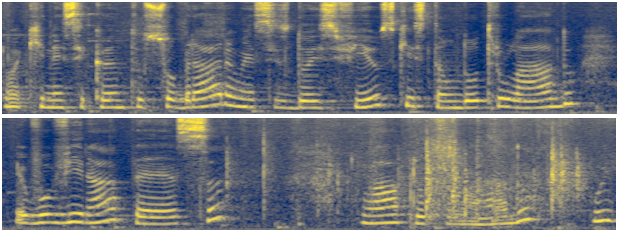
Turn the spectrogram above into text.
Então, aqui nesse canto sobraram esses dois fios que estão do outro lado. Eu vou virar a peça lá para o outro lado. Ui.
